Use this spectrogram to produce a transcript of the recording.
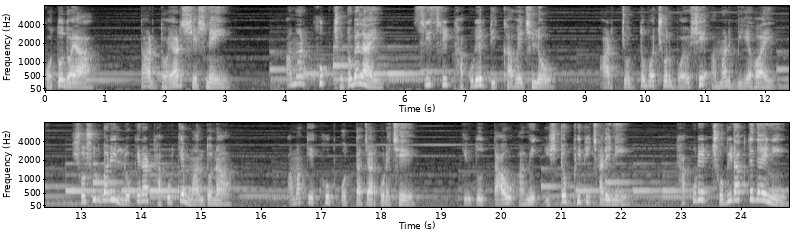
কত দয়া। তার দয়ার শেষ নেই। আমার খুব ছোটবেলায় শ্রী শ্রী ঠাকুরের দীক্ষা হয়েছিল। আর চোদ্দ বছর বয়সে আমার বিয়ে হয়। শ্বশুরবাড়ির লোকেরা ঠাকুরকে মানত না। আমাকে খুব অত্যাচার করেছে। কিন্তু তাও আমি ইষ্টভৃতি ছাড়িনি। ঠাকুরের ছবি রাখতে দেয়নি।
